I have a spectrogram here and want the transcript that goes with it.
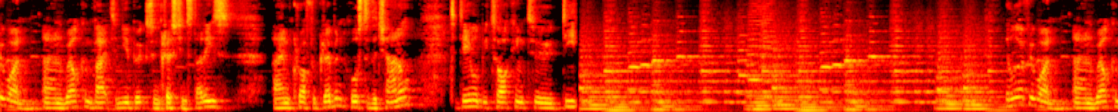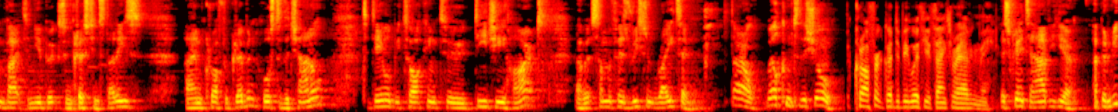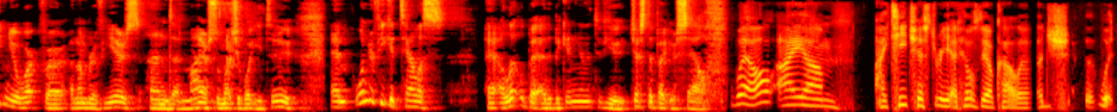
Everyone, and welcome back to New Books in Christian Studies. I'm Crawford Gribben, host of the channel. Today we'll be talking to D. Hello, everyone, and welcome back to New Books in Christian Studies. I'm Crawford Gribben, host of the channel. Today we'll be talking to D.G. Hart about some of his recent writing. Darrell, welcome to the show. Crawford, good to be with you. Thanks for having me. It's great to have you here. I've been reading your work for a number of years and admire so much of what you do. Um, I wonder if you could tell us uh, a little bit at the beginning of the interview just about yourself. Well, I um, I teach history at Hillsdale College,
